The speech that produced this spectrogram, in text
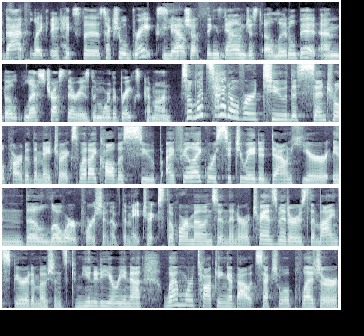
that like it hits the sexual brakes. Yep. It shuts things down just a little bit. And the less trust there is, the more the brakes come on. So let's head over to the central part of the matrix, what I call the soup. I feel like we're situated down here in the lower portion of the matrix, the hormones and the neurotransmitters, the mind, spirit, emotions community arena. When we're talking about sexual pleasure,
